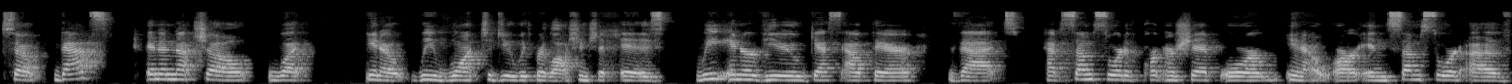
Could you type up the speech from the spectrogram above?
So that's in a nutshell what you know we want to do with ReLAWtionship is we interview guests out there that have some sort of partnership or you know are in some sort of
